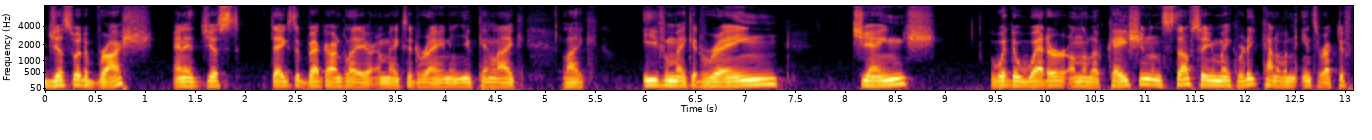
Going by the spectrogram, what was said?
just with a brush, and it just takes the background layer and makes it rain, and you can like like even make it rain change with the weather on the location and stuff. So you make really kind of an interactive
